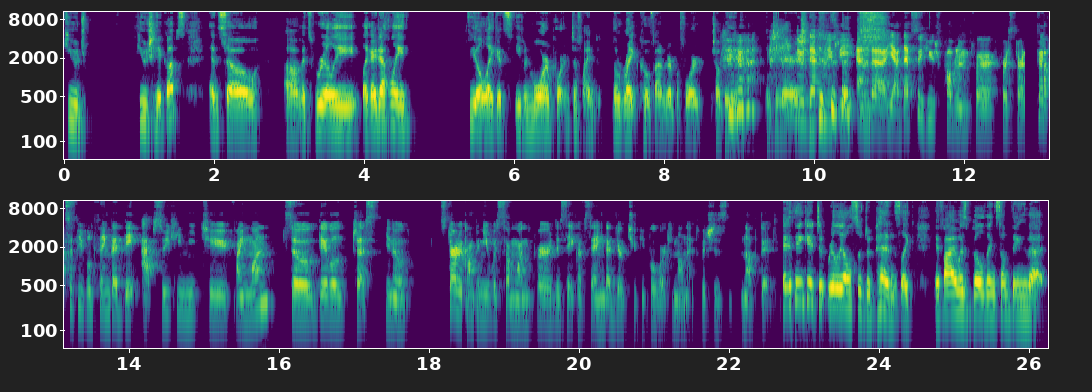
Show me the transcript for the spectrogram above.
huge huge hiccups and so um, it's really like i definitely feel like it's even more important to find the right co-founder before jumping into marriage. no, definitely, and uh, yeah, that's a huge problem for for startups. Lots of people think that they absolutely need to find one, so they will just you know start a company with someone for the sake of saying that there are two people working on it, which is not good. I think it really also depends. Like if I was building something that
